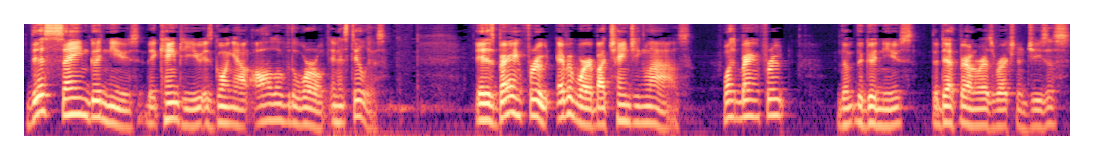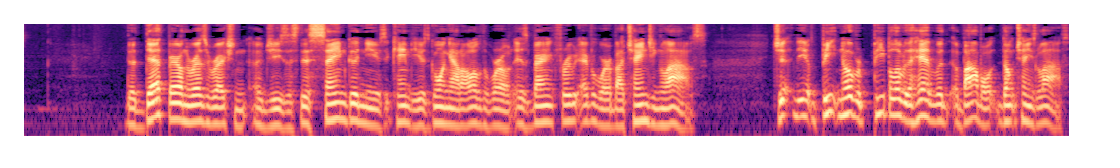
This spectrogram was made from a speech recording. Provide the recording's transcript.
This same good news that came to you is going out all over the world, and it still is. It is bearing fruit everywhere by changing lives. What's bearing fruit? The, the good news, the death, burial, and resurrection of Jesus. The death, burial, and the resurrection of Jesus, this same good news that came to you is going out all over the world, it is bearing fruit everywhere by changing lives. you know, beating over people over the head with a Bible don't change lives.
